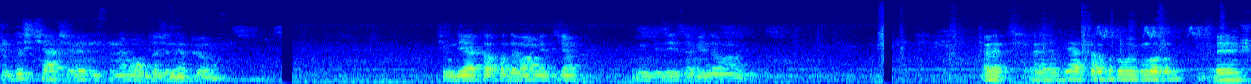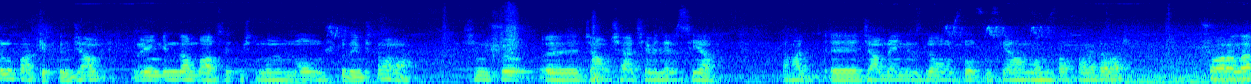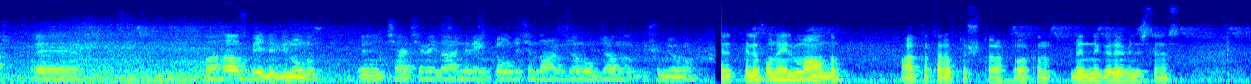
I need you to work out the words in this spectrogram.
Şu dış çerçevenin üstüne montajını yapıyorum. Şimdi diğer tarafa devam edeceğim. Bizi izlemeye devam edin. Evet, e, diğer tarafı da uyguladım. E, şunu fark ettim. Cam renginden bahsetmiştim. Bunun ne olmuştu demiştim ama şimdi şu e, cam çerçeveleri siyah. Daha e, cam renginiz ne olursa olsun siyah almanızda fayda var. Şu aralar e, daha az belirgin olur. E, çerçeveyle aynı renkte olduğu için daha güzel olacağını düşünüyorum. E, telefonu elime aldım. Arka tarafta şu tarafta bakın beni de görebilirsiniz.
